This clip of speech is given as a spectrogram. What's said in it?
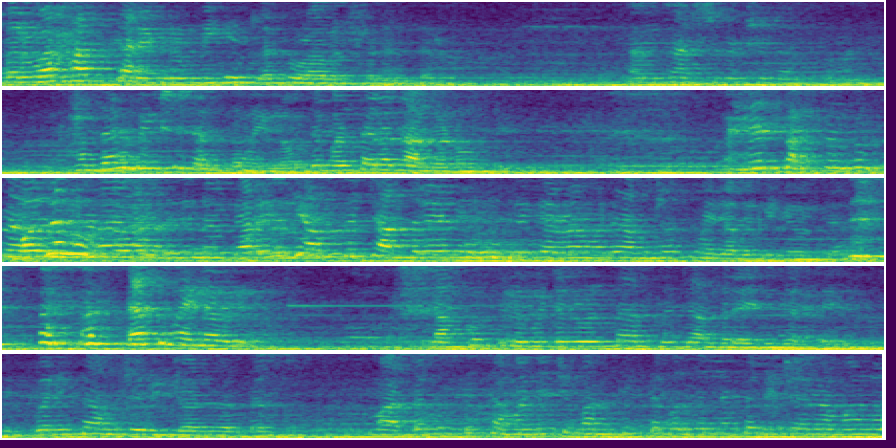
परवा हाच कार्यक्रम मी घेतला सोळा वर्षानंतर. चारशेपेक्षा जास्त. हजारपेक्षा जास्त महिला होत्या. बसायला जागा नव्हती. हे सक्सेसच होतो कारण की आमचं चांद्रयान यशस्वीकरणामध्ये आमच्याच महिला भगिनी होत्या. त्याच महिला भगिनी. लाखो किलोमीटरवर तर आमचं चांद्रयान जाते. तिथपर्यंत आमचे विचार जातात. मग आता फक्त समाजाची मानसिकता बदलण्याचा विचार आम्हाला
